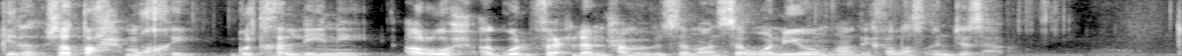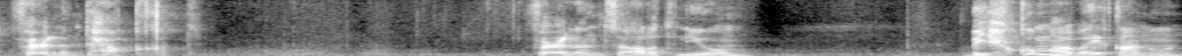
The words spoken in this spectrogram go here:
كذا شطح مخي قلت خليني أروح أقول فعلا محمد بن سلمان سوى نيوم هذه خلاص أنجزها. فعلا تحققت. فعلا صارت نيوم بيحكمها بأي قانون؟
